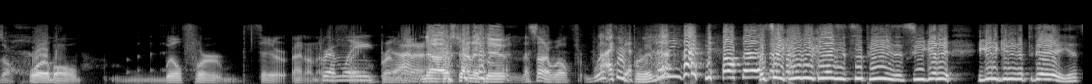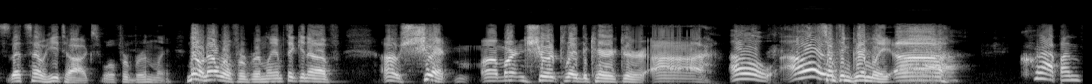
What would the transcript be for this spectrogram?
Was a horrible Wilford. Ther- I don't know. Brimley? Brimley. I don't no. I was trying to do. That's not a Wilford. Wilford Brimley. That's like, oh my god, it's up here. That's, you gotta, you gotta get it up there. That's that's how he talks, Wilford Brimley. No, not Wilford Brimley. I'm thinking of, oh shit, uh, Martin Short played the character. Ah, Oh, oh, something Brimley. Ah. Crap! I'm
